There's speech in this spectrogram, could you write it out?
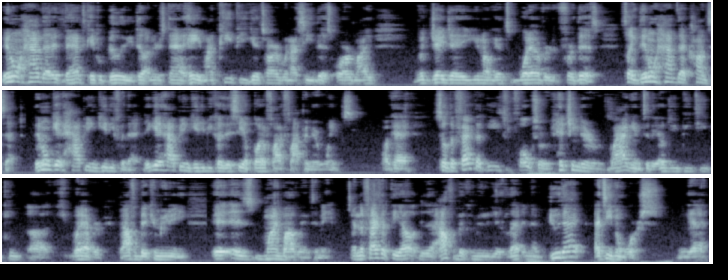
They don't have that advanced capability to understand, hey, my PP gets hard when I see this or my JJ, you know, gets whatever for this. It's like they don't have that concept. They don't get happy and giddy for that. They get happy and giddy because they see a butterfly flapping their wings. Okay? So the fact that these folks are hitching their wagon to the LGBT, uh, whatever, the alphabet community is mind boggling to me. And the fact that the, the alphabet community is letting them do that, that's even worse. Yeah.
